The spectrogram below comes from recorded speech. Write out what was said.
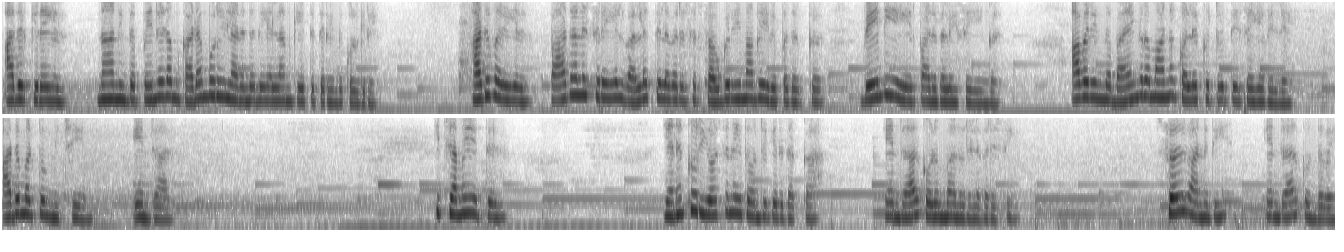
அதற்கிடையில் நான் இந்த பெண்ணிடம் கடம்பூரில் நடந்ததையெல்லாம் கேட்டு தெரிந்து கொள்கிறேன். அதுவரையில் பாதாள சிறையில் வல்லத்திலவரசர் சௌகரியமாக இருப்பதற்கு வேண்டிய ஏற்பாடுகளை செய்யுங்கள். அவர் இந்த பயங்கரமான கொலை குற்றத்தை செய்யவில்லை. அது மட்டும் நிச்சயம் என்றாள். இச்சமயத்தில் எனக்கு ஒரு யோசனை தோன்றுகிறது அக்கா என்றாள் கொடும்பாலூர் இளவரசி. சொல் வானதி என்றாள் குந்தவை.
